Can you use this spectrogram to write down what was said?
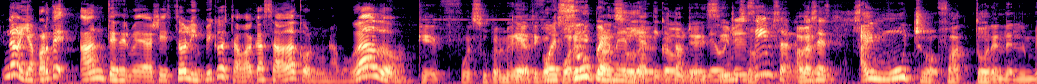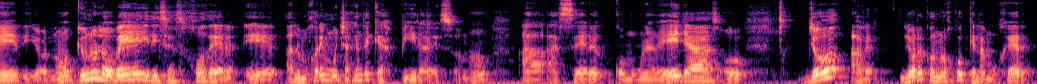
No, y aparte, antes del medallista olímpico estaba casada con un abogado. que fue súper mediático fue por el súper caso de- mediático de también, de O.J. Simpson. Ver, Entonces- hay mucho factor en el medio, ¿no? Que uno lo ve y dices, joder, eh, a lo mejor hay mucha gente que aspira a eso, ¿no? A, a ser como una de ellas. O... Yo, a ver, yo reconozco que la mujer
